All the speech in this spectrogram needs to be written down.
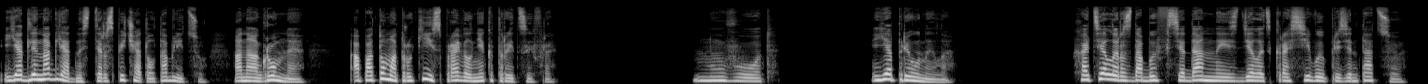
я для наглядности распечатал таблицу. Она огромная, а потом от руки исправил некоторые цифры. Ну вот. Я приуныла. Хотела, раздобыв все данные, сделать красивую презентацию,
